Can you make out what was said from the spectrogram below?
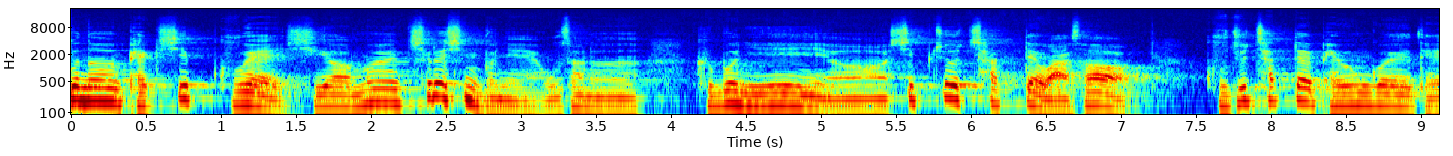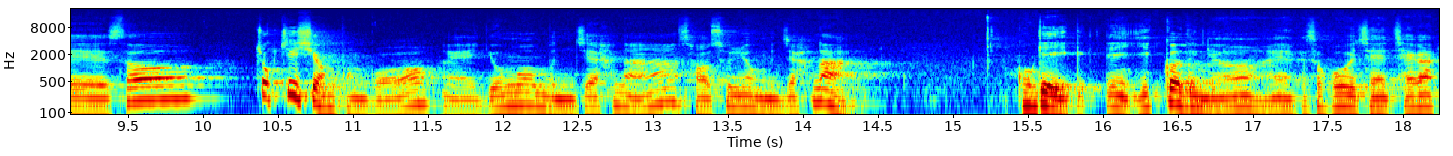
이분은 119회 시험을 치르신 분이에요. 우선은 그분이 어, 10주 차 때 와서 9주 차 때 배운 거에 대해서 쪽지 시험 본 거, 예, 용어 문제 하나, 서술형 문제 하나, 그게 있, 예, 있거든요. 예, 그래서 그거 제, 제가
